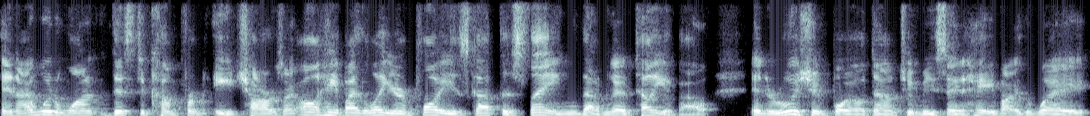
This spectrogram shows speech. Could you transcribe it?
And I wouldn't want this to come from HR. It's like, oh, hey, by the way, your employee's got this thing that I'm going to tell you about. And it really should boil down to me saying, hey, by the way,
